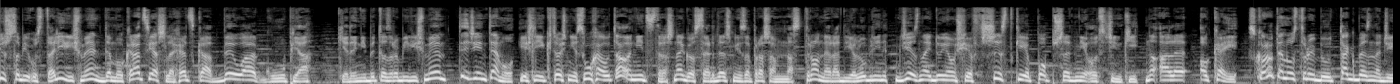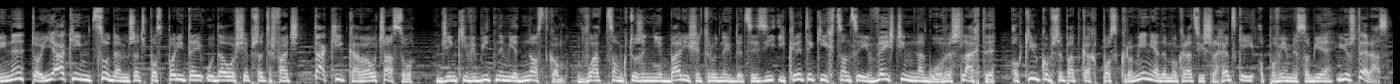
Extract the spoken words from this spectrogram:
już sobie ustaliliśmy, demokracja szlachecka była głupia. Kiedy niby to zrobiliśmy? Tydzień temu. Jeśli ktoś nie słuchał, to nic strasznego, serdecznie zapraszam na stronę Radio Lublin, gdzie znajdują się wszystkie poprzednie odcinki. No ale okej, okay. skoro ten ustrój był tak beznadziejny, to jakim cudem Rzeczpospolitej udało się przetrwać taki kawał czasu? Dzięki wybitnym jednostkom, władcom, którzy nie bali się trudnych decyzji i krytyki chcącej wejść im na głowę szlachty. O kilku przypadkach poskromienia demokracji szlacheckiej opowiemy sobie już teraz,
